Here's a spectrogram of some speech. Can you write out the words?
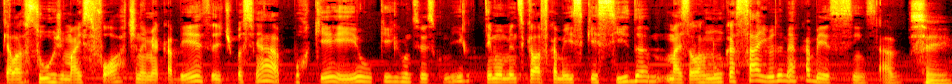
que ela surge mais forte na minha cabeça tipo assim, ah, por que eu? O que aconteceu isso comigo? Tem momentos que ela fica meio esquecida, mas ela nunca saiu da minha cabeça, assim, sabe? Sei.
